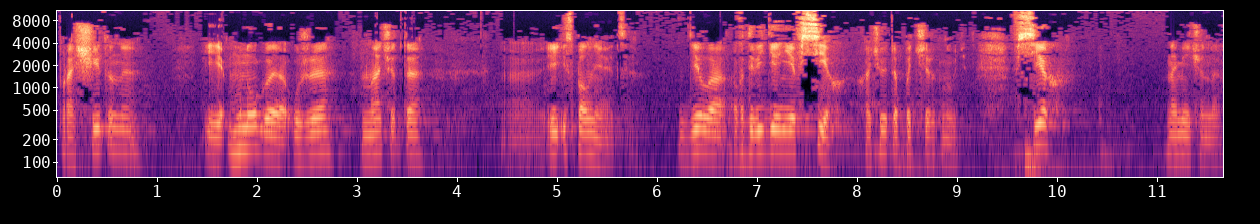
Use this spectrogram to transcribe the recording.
просчитаны, и многое уже начато э, и исполняется. Дело в доведении всех, хочу это подчеркнуть, всех намеченных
